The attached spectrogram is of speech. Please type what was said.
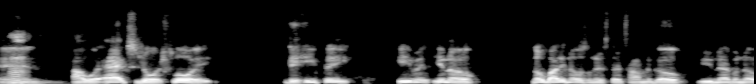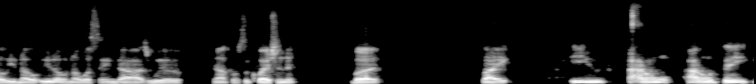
And mm. I would ask George Floyd, did he think even you know nobody knows when it's their time to go. You never know. You know, you don't know what's in God's will. You're not supposed to question it. But like you, I don't, I don't think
